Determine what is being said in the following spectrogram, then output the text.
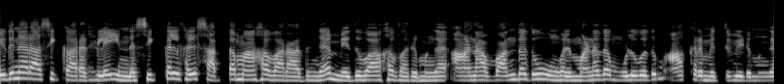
மிதுன ராசிக்காரர்களே இந்த சிக்கல்கள் சத்தமாக வராதுங்க. மெதுவாக வருமுங்க. ஆனா வந்ததும் உங்கள் மனதை முழுவதும் ஆக்கிரமித்து விடுமுங்க.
